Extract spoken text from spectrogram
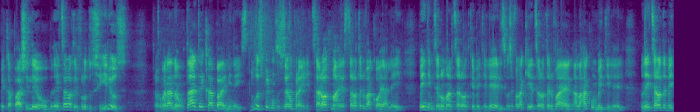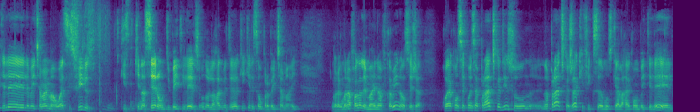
Bekapash leu Bnei Tzarot, ele falou dos filhos? Fala, não. Tarte kabai mineis. Duas perguntas fizeram para ele. Tzarot maia. Tzarot ervá qual é a lei? Vem tem tzelomar tzarot que é beitilel. Se você falar que tzarot ervá é alahá com beitilel. Nem tzarot é beitilel é beit mal. Esses filhos que, que nasceram de beitilel, segundo o alahá de beitilel, o que, que eles são para beit shamai? Agora a Gemara fala lemai nafkamina, ou seja, qual é a consequência prática disso? Na prática, já que fixamos que ela é como beitilel, o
